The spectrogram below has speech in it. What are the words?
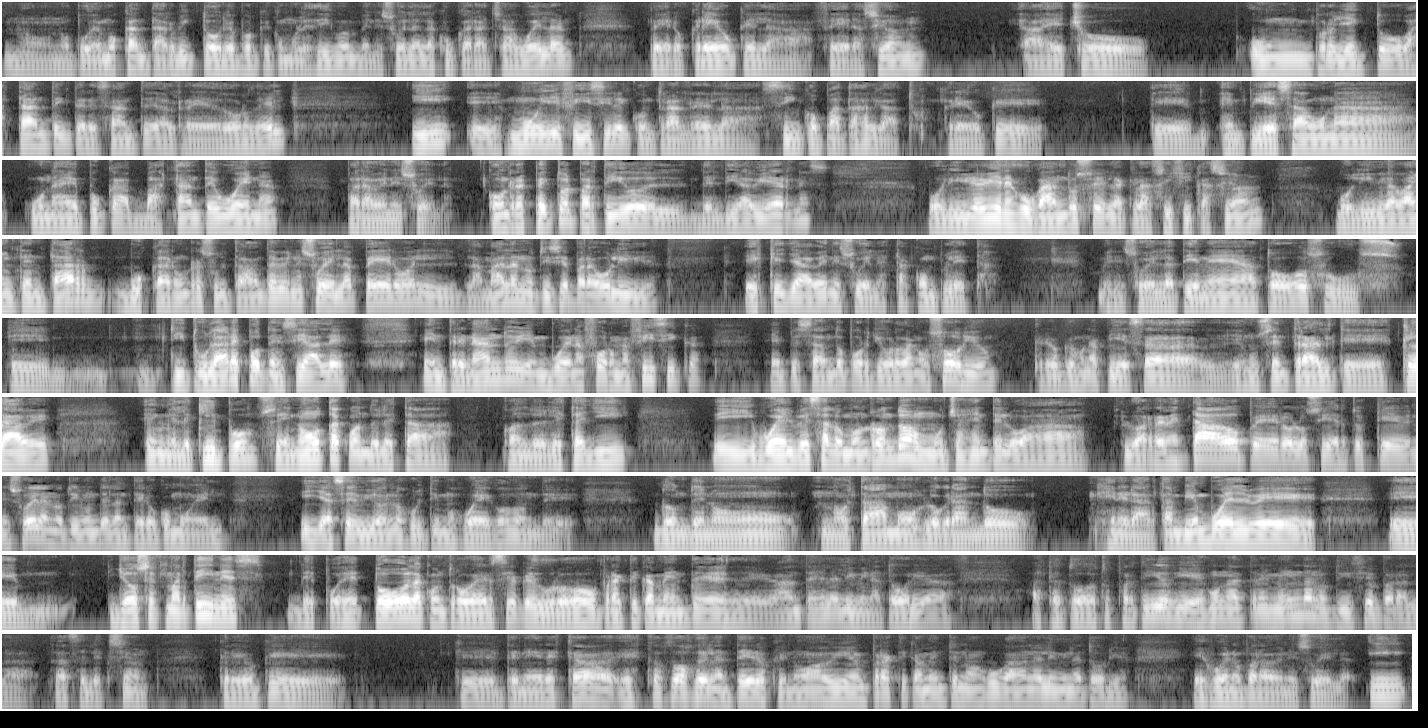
no, no, podemos cantar victoria porque, como les digo, en Venezuela las cucarachas vuelan, pero creo que la federación ha hecho un proyecto bastante interesante alrededor de él y es muy difícil encontrarle las cinco patas al gato. Creo que, que empieza una, una época bastante buena para Venezuela. Con respecto al partido del, día viernes, Bolivia viene jugándose la clasificación. Bolivia va a intentar buscar un resultado ante Venezuela, pero la mala noticia para Bolivia es que ya Venezuela está completa. Venezuela tiene a todos sus eh, titulares potenciales entrenando y en buena forma física, empezando por Jordan Osorio. Creo que es una pieza, es un central que es clave en el equipo, se nota cuando él está, cuando él está allí y vuelve Salomón Rondón. Mucha gente lo ha, lo ha reventado, pero lo cierto es que Venezuela no tiene un delantero como él y ya se vio en los últimos juegos donde, donde no, no estábamos logrando generar. También vuelve eh, Joseph Martínez, después de toda la controversia que duró prácticamente desde antes de la eliminatoria hasta todos estos partidos y es una tremenda noticia para la, selección. Creo que, que el tener esta, estos dos delanteros que no habían prácticamente no han jugado en la eliminatoria es bueno para Venezuela. Y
